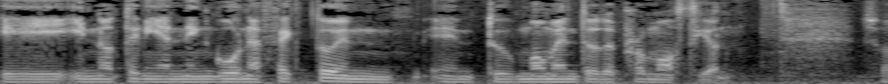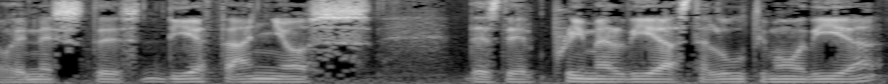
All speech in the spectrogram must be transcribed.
y, no tenía ningún efecto en, tu momento de promoción. So, en estos diez años, desde el primer día hasta el último día,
